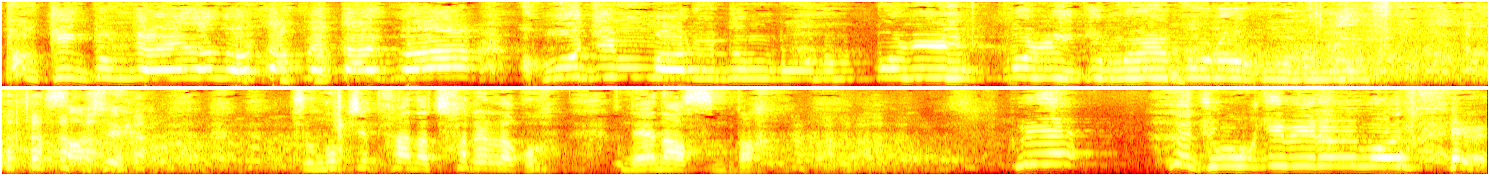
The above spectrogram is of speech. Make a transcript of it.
파킹 통장에다 넣었다 뺐다 할 거야? 거짓말이든 뭐든 빨리 빨리 좀 해보라고. 사실, 중국집 하나 차리려고 내놨습니다. 그래? 그 중국집 이름이 뭔데?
